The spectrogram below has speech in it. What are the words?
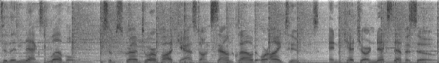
to the next level. Subscribe to our podcast on SoundCloud or iTunes and catch our next episode.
